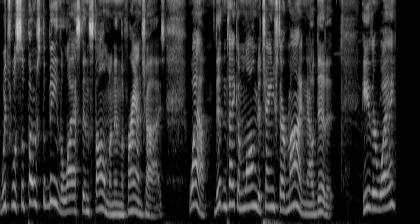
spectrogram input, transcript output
which was supposed to be the last installment in the franchise. Wow, didn't take them long to change their mind now, did it? Either way,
